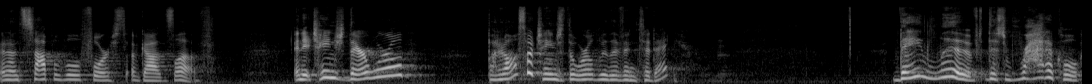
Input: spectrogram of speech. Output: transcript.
an unstoppable force of God's love. And it changed their world, but it also changed the world we live in today. They lived this radical,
